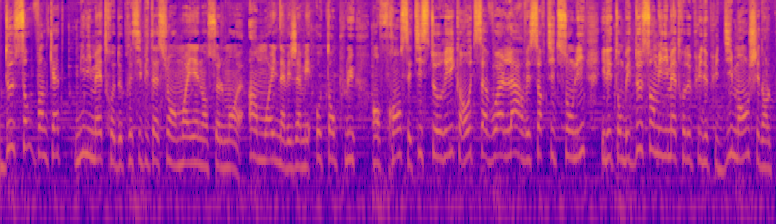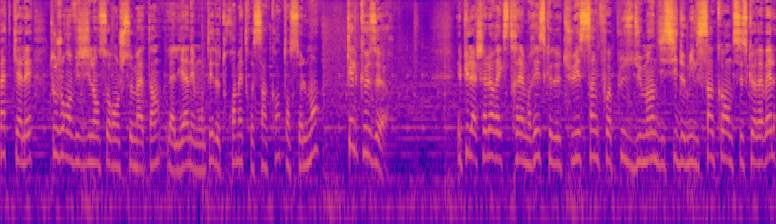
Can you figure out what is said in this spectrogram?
224 mm de précipitations en moyenne en seulement un mois. Il n'avait jamais autant plu en France. C'est historique. En Haute-Savoie, l'arve est sortie de son lit. Il est tombé 200 mm de depuis dimanche. Et dans le Pas-de-Calais, toujours en vigilance orange ce matin, la liane est montée de 3,50 m en seulement quelques heures. Et puis la chaleur extrême risque de tuer cinq fois plus d'humains d'ici 2050. C'est ce que révèle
